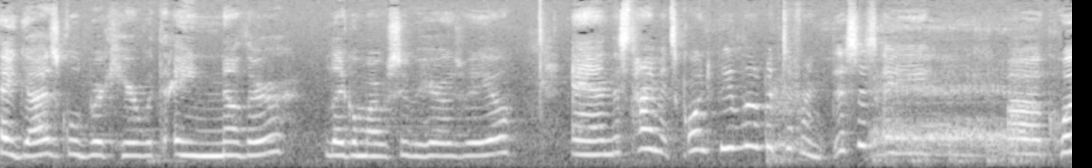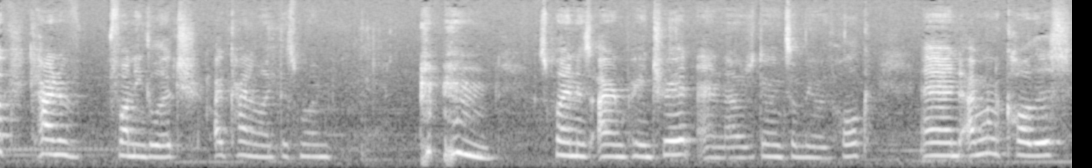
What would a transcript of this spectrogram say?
Hey guys, Goldbrick here with another LEGO Marvel Superheroes video, and this time it's going to be a little bit different. This is a uh, quick, kind of funny glitch. I kind of like this one. I was playing as Iron Patriot, and I was doing something with Hulk, and I'm going to call this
